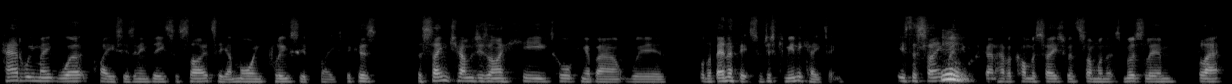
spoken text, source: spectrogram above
how do we make workplaces and indeed society a more inclusive place? Because the same challenges I hear you talking about with, or the benefits of just communicating, is the same mm. when you go and have a conversation with someone that's Muslim, black,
